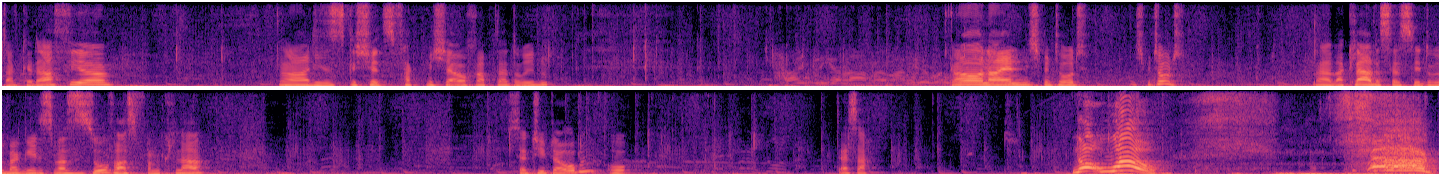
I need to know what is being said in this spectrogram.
Danke dafür. Ah, dieses Geschütz fuckt mich ja auch ab da drüben. Oh nein, ich bin tot. Ich bin tot. Na, war klar, dass das hier drüber geht. Das war sowas von klar. Ist der Typ da oben? Oh. Da ist er. No, wow! Fuck!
